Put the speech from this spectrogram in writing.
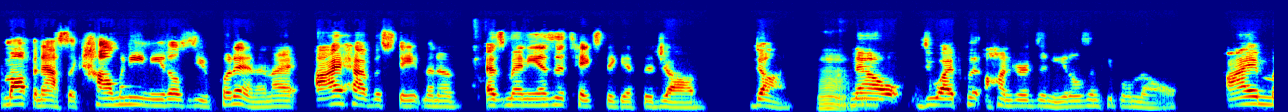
I'm often asked, like, how many needles do you put in? And I, I have a statement of as many as it takes to get the job done. Mm. Now, do I put hundreds of needles in people? No. I'm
